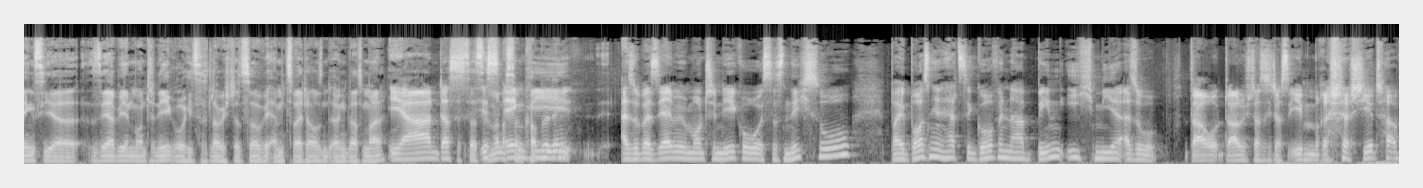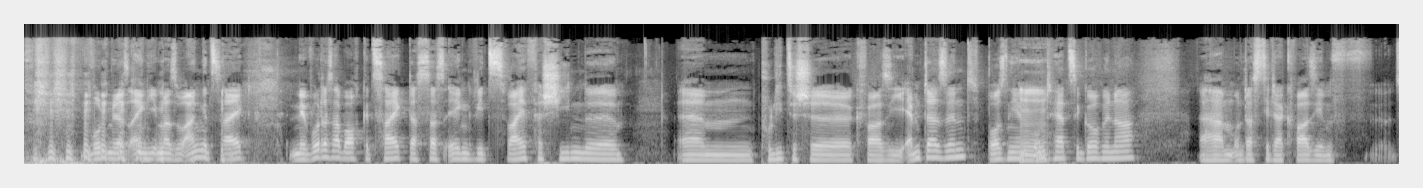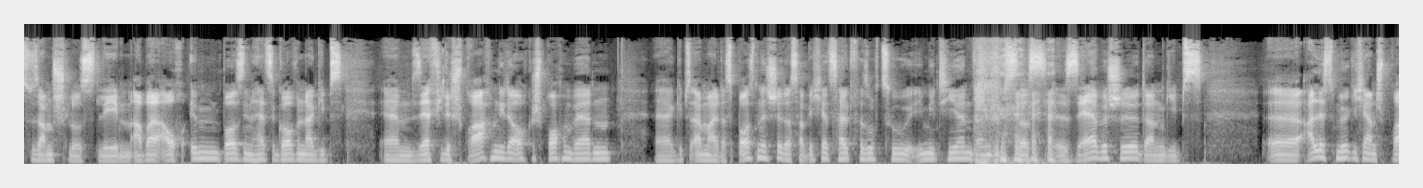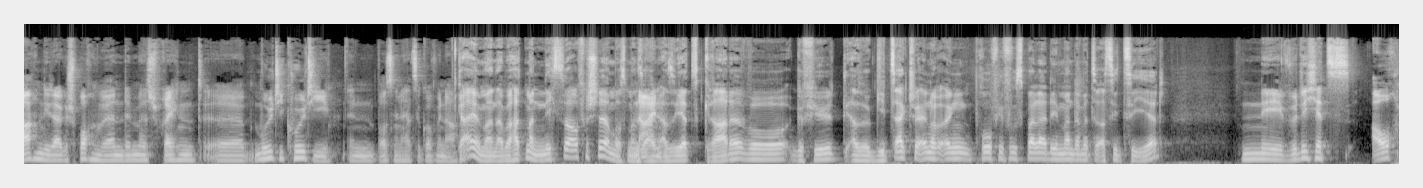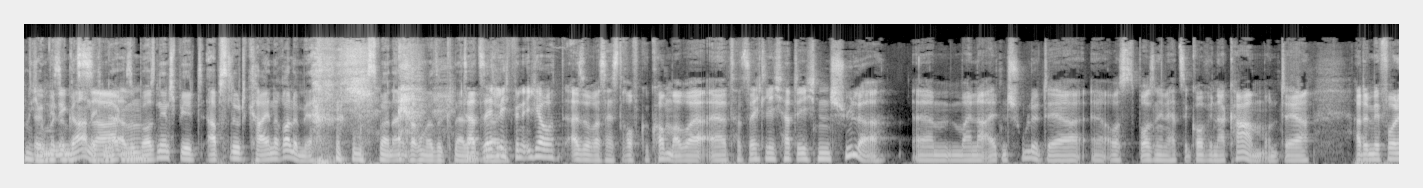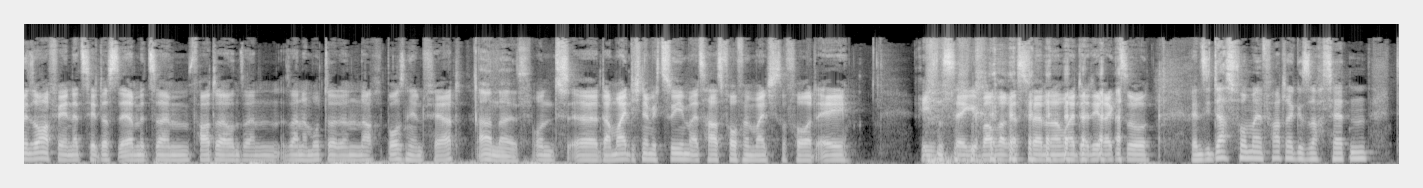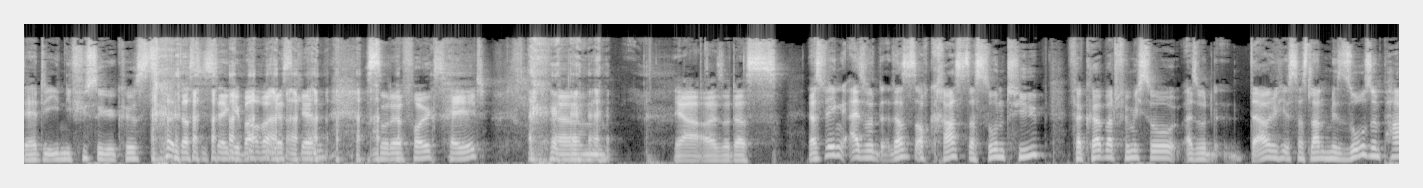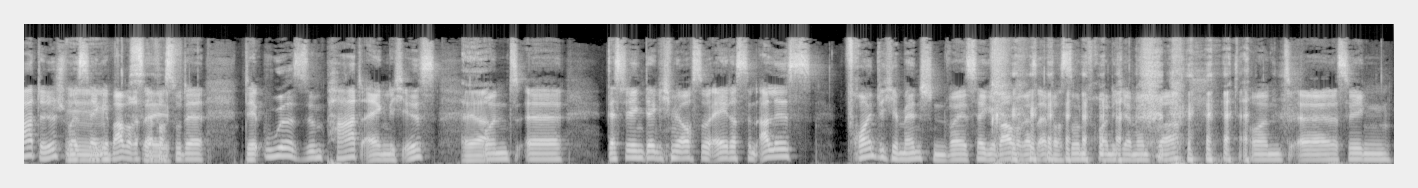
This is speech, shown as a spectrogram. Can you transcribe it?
Dings hier, Serbien, Montenegro hieß das, glaube ich, das so WM 2000 irgendwas mal. Ja, das ist, das ist immer noch so ein Koppelding? Also bei Serbien Montenegro ist es nicht so. Bei Bosnien-Herzegowina bin ich mir, also dadurch, dass ich das eben recherchiert habe, wurde mir das eigentlich immer so angezeigt. Mir wurde das aber auch gezeigt, dass das irgendwie zwei verschiedene ähm, politische quasi Ämter sind, Bosnien mhm. und Herzegowina. Ähm, und dass die da quasi im Zusammenschluss leben. Aber auch im Bosnien-Herzegowina gibt es ähm, sehr viele Sprachen, die da auch gesprochen werden. Äh, gibt es einmal das Bosnische, das habe ich jetzt halt versucht zu imitieren. Dann gibt es das äh, Serbische, dann gibt es äh, alles Mögliche an Sprachen, die da gesprochen werden, dementsprechend äh, Multikulti in Bosnien-Herzegowina. Geil, Mann, aber hat man nicht so auf dem Schirm, muss man Nein. sagen. Also jetzt gerade, wo gefühlt, also gibt es aktuell noch irgendeinen Profifußballer, den man damit so assoziiert? Nee, würde ich jetzt auch nicht Irgendwie unbedingt so gar nicht. Sagen. Ne? Also Bosnien spielt absolut keine Rolle mehr, muss man einfach mal so knallen. tatsächlich sagen. bin ich auch, also was heißt drauf gekommen, aber äh, tatsächlich hatte ich einen Schüler ähm, in meiner alten Schule, der äh, aus Bosnien-Herzegowina kam und der hatte mir vor den Sommerferien erzählt, dass er mit seinem Vater und sein, seiner Mutter dann nach Bosnien fährt. Ah, nice. Und äh, da meinte ich nämlich zu ihm als HSV-Fan, meinte ich sofort, ey, riesen Sergei Barbares-Fan und dann meinte er direkt so, wenn sie das vor meinem Vater gesagt hätten, der hätte ihnen die Füße geküsst, dass sie Sergei Barbares kennen. So der Volksheld. ähm, ja, also das, Deswegen, also das ist auch krass, dass so ein Typ verkörpert für mich so, also dadurch ist das Land mir so sympathisch, weil mm, Sergei Barbares safe. einfach so der, der Ursympath eigentlich ist. Ja. Und äh, deswegen denke ich mir auch so, ey, das sind alles freundliche Menschen, weil Sergei Barbares einfach so ein freundlicher Mensch war. Und äh, deswegen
